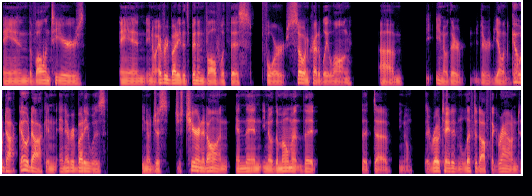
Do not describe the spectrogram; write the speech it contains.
and the volunteers and you know everybody that's been involved with this for so incredibly long um you know they're they're yelling go doc go doc and and everybody was you know just just cheering it on and then you know the moment that that uh you know it rotated and lifted off the ground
